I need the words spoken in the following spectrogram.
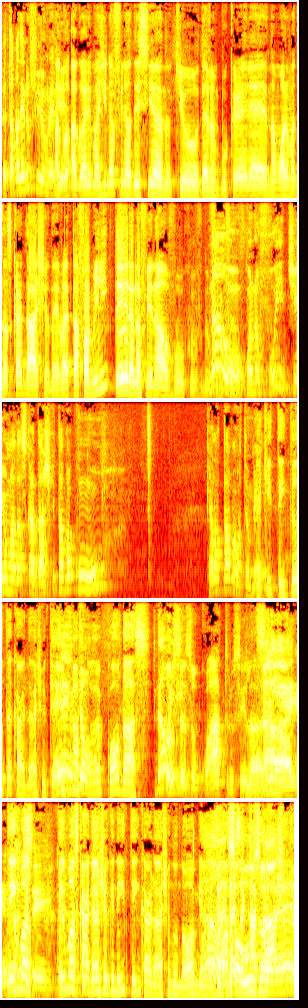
eu tava dentro do filme ali. Agora, agora imagina a final desse ano, que o Devin Booker ele é, namora uma das Kardashian, né? Vai estar a família inteira na final, do Não, quando eu fui, tinha uma das Kardashian que tava com o. Que ela tava lá também. É que tem tanta Kardashian que É, é, então- qual das? Não, Ou e- são quatro, sei lá. Não, aí eu Tem, não uma, sei. tem umas Kardashian que nem tem Kardashian no nome, Não, mas ela mas só é usa. Kardashian é.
